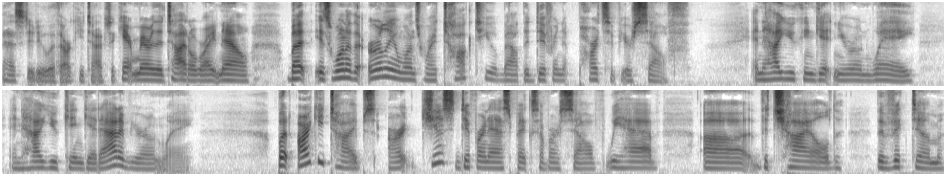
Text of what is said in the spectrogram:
has to do with archetypes. I can't remember the title right now, but it's one of the earlier ones where I talk to you about the different parts of yourself and how you can get in your own way and how you can get out of your own way. But archetypes are just different aspects of ourselves. We have uh, the child, the victim,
